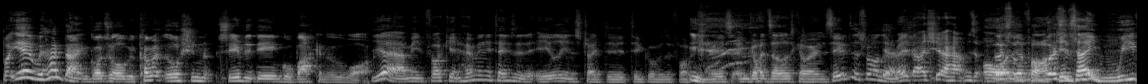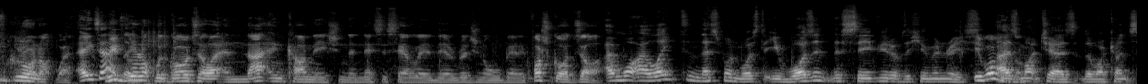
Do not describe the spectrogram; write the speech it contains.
but yeah, we had that in Godzilla. We come out the ocean, save the day, and go back into the water. Yeah, I mean, fucking, how many times have the aliens tried to take over the fucking race and Godzilla's come out and saved us from them, right? That shit happens all This the fucking is time. we've grown up with. Exactly. We've grown up with Godzilla in that incarnation than necessarily the original. very first Godzilla. And what I liked in this one was that he wasn't the savior of the human race. He wasn't, as much as the Wakanse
